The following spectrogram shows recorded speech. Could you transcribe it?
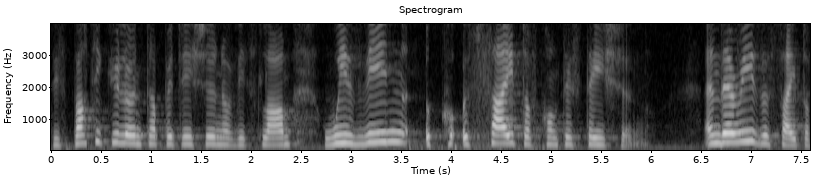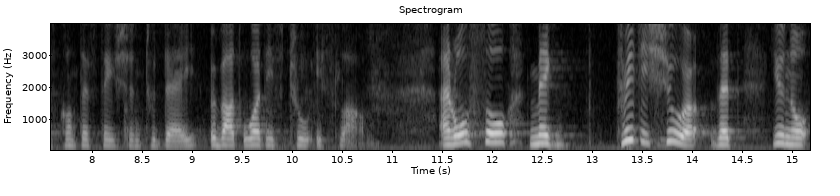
this particular interpretation of Islam within a, a site of contestation. And there is a site of contestation today about what is true Islam and also make pretty sure that you know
